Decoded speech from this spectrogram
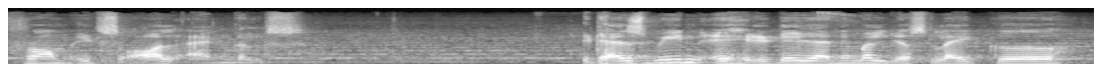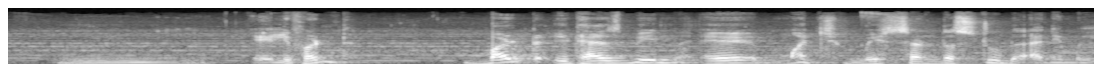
from its all angles. It has been a heritage animal just like uh, mm, elephant, but it has been a much misunderstood animal.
